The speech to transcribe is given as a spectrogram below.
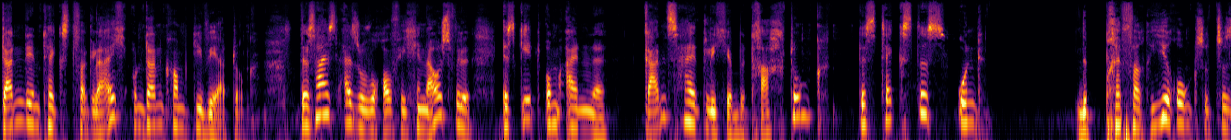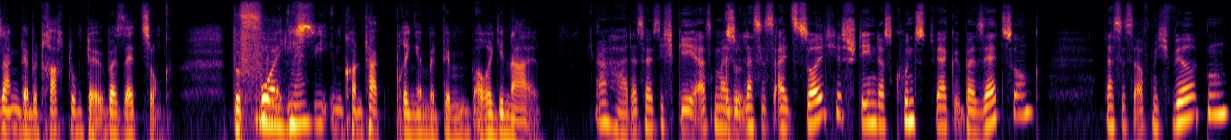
dann den Textvergleich und dann kommt die Wertung. Das heißt also, worauf ich hinaus will, es geht um eine ganzheitliche Betrachtung des Textes und eine Präferierung sozusagen der Betrachtung der Übersetzung, bevor mhm. ich sie in Kontakt bringe mit dem Original. Aha, das heißt, ich gehe erstmal, also, lass es als solches stehen, das Kunstwerk Übersetzung, lass es auf mich wirken,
